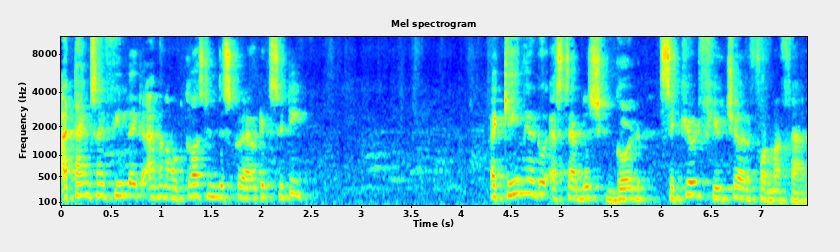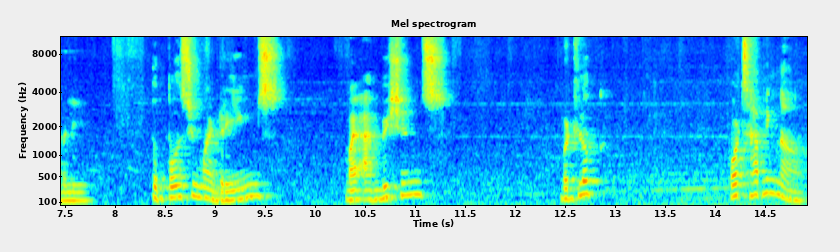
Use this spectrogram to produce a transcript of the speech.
At times, I feel like I'm an outcast in this chaotic city. I came here to establish good, secured future for my family, to pursue my dreams, my ambitions. But look, what's happening now?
